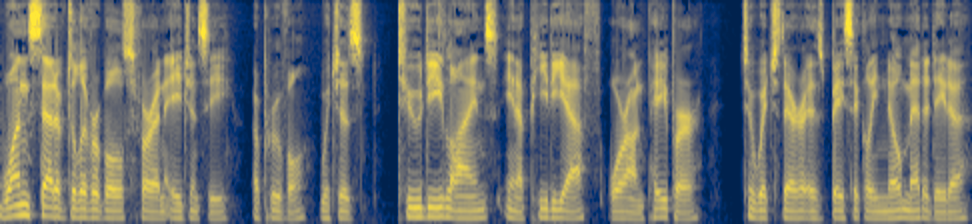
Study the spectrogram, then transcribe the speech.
one set of deliverables for an agency approval, which is 2D lines in a PDF or on paper to which there is basically no metadata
